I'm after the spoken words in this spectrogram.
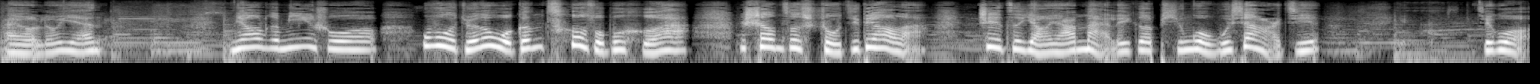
还有留言。喵了个咪说，我觉得我跟厕所不合啊，上次手机掉了，这次咬牙买了一个苹果无线耳机，结果。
